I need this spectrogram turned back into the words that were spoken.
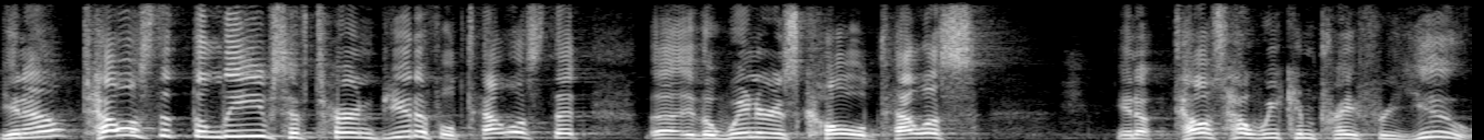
You know, tell us that the leaves have turned beautiful. Tell us that uh, the winter is cold. Tell us you know, tell us how we can pray for you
